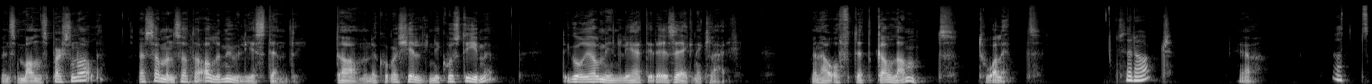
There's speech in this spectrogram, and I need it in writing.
mens mannspersonalet er sammensatt av alle mulige stender. Damene kommer sjelden i kostyme, de går i alminnelighet i deres egne klær, men har ofte et galant toalett. Så rart Ja, at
